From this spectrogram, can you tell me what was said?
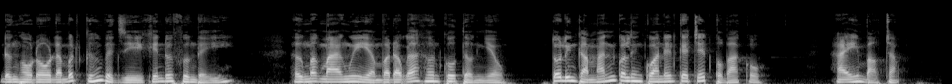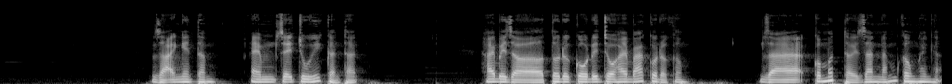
Đừng hồ đồ làm bất cứ việc gì khiến đối phương để ý. Hưng mắc ma nguy hiểm và độc ác hơn cô tưởng nhiều. Tôi linh cảm hắn có liên quan đến cái chết của ba cô. Hãy bảo trọng. Dạ anh yên tâm, em sẽ chú ý cẩn thận. Hay bây giờ tôi đưa cô đến chỗ hai bác cô được không? Dạ, có mất thời gian lắm không anh ạ?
